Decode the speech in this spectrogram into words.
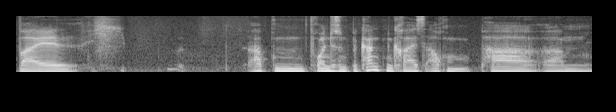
weil ich habe einen Freundes- und Bekanntenkreis auch ein paar ähm,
